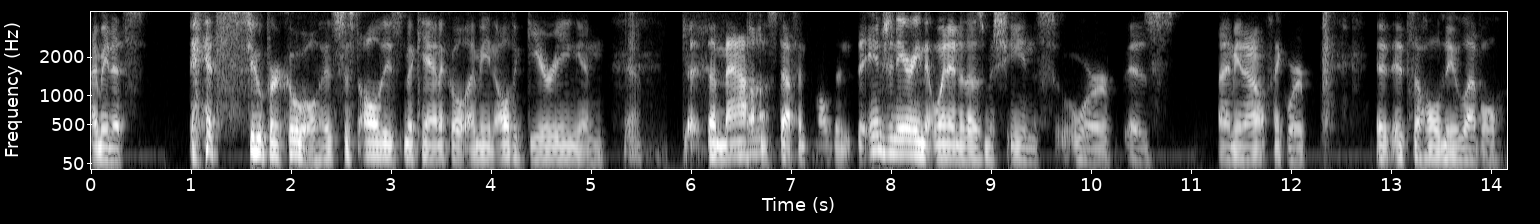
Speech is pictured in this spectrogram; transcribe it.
I mean it's it's super cool. It's just all these mechanical, I mean all the gearing and Yeah. the, the math Uh, and stuff involved in the engineering that went into those machines or is I mean I don't think we're it, it's a whole new level.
